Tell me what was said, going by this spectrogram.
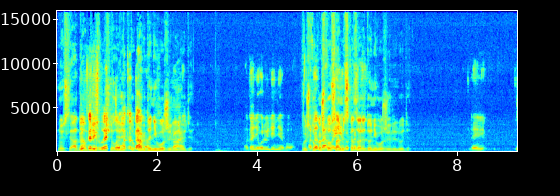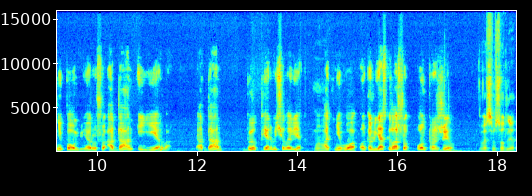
Ну, если Адам первый первый человек, человек, то Адама- как до него жили Правильно. люди? А до него людей не было. Вы же От только что Адама сами Евы сказали, до него жили люди. Да не, не помню. Я говорю, что Адам и Ева. Адам был первый человек. Ага, От него, он, я сказал, что он прожил. 800 лет.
